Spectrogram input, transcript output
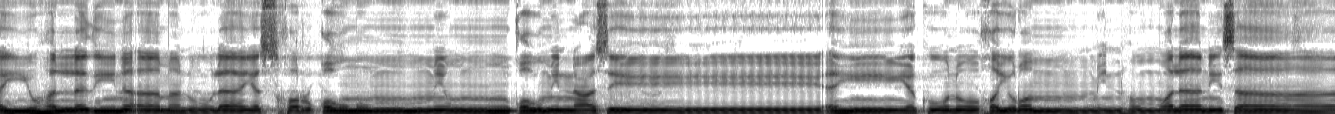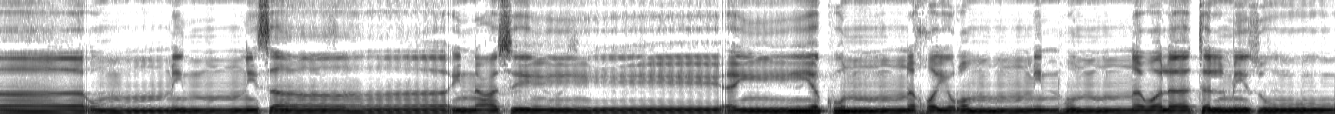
أيها الذين آمنوا لا يسخر قوم من قوم عسي أن يكونوا خيرا منهم ولا نساء من نساء عسي أن يكن خيرا منهن ولا تلمزوا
